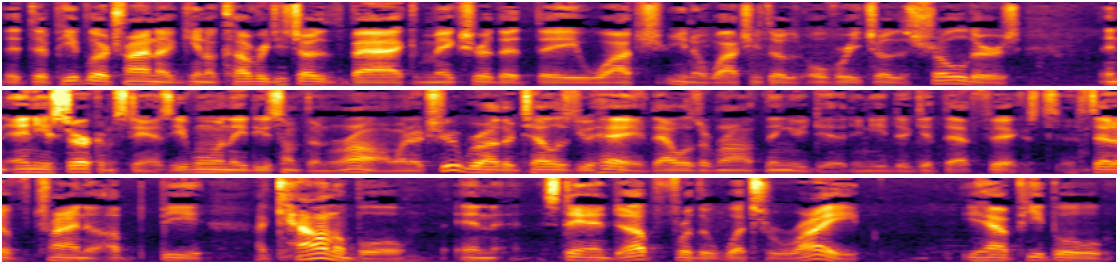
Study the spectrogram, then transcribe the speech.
That the people are trying to you know cover each other's back and make sure that they watch you know watch each other over each other's shoulders in any circumstance, even when they do something wrong. When a true brother tells you, "Hey, that was a wrong thing you did. You need to get that fixed," instead of trying to up, be accountable and stand up for the what's right, you have people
